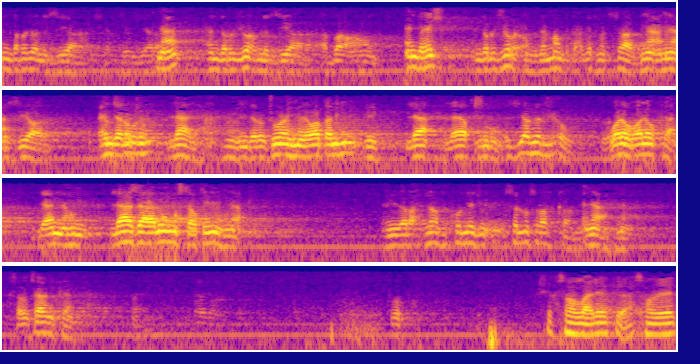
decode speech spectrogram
عند الرجوع للزيارة الزيارة. نعم. عند الرجوع من الزيارة أبائهم عند إيش؟ عند رجوعهم للمنطقة حقتهم السابقة. نعم نعم. الزيارة. عند رجوع لا لا. عند رجوعهم إلى وطنهم؟ إيه؟ لا لا يقصرون. الزيارة يرجعون. ولو ولو كان لأنهم لا زالوا مستوطنين هناك. إذا راح هناك يكون يجي يصلوا صلاة كاملة. نعم نعم. صلاة كاملة. شيخ صلى الله عليك أحسن عليك.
